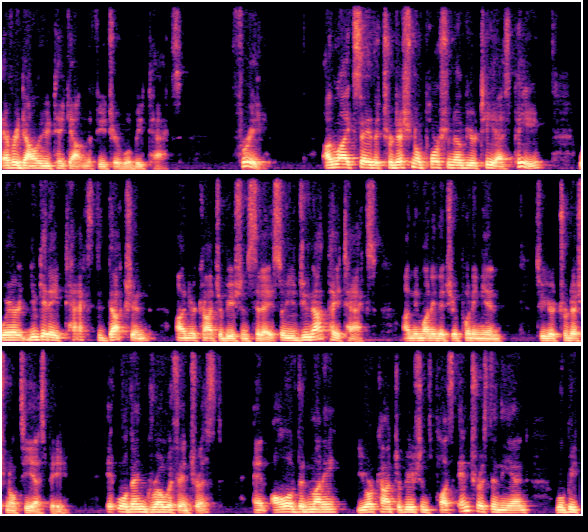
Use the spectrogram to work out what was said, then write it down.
every dollar you take out in the future will be tax free. Unlike, say, the traditional portion of your TSP, where you get a tax deduction on your contributions today. So you do not pay tax on the money that you're putting in to your traditional TSP. It will then grow with interest, and all of the money, your contributions plus interest in the end, will be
